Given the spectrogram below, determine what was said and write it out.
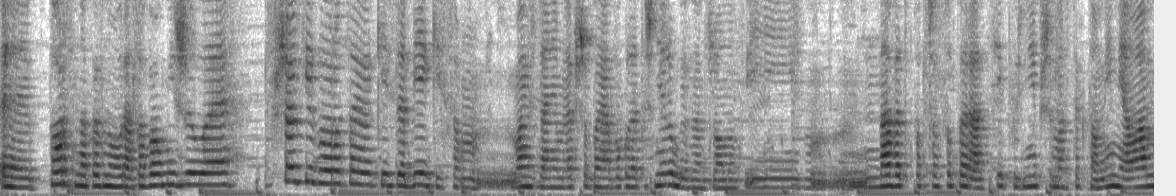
Yy, Port na pewno uratował mi żyły. Wszelkiego rodzaju jakieś zabiegi są moim zdaniem lepsze, bo ja w ogóle też nie lubię węflonów i nawet podczas operacji, później przy mastektomii miałam,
